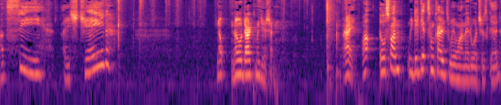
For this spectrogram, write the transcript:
Let's see. Ice Jade. Nope, no Dark Magician. Alright, well, it was fun. We did get some cards we wanted, which is good.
